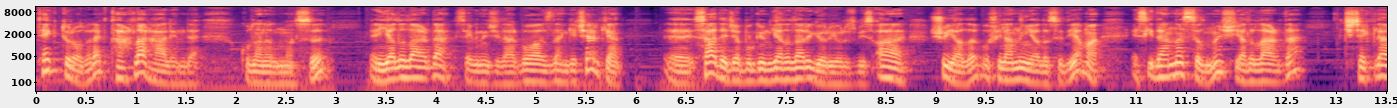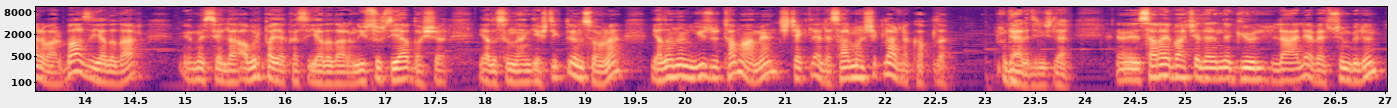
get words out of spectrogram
tek tür olarak tarhlar halinde kullanılması. E, yalılarda sevgiliciler boğazdan geçerken e, sadece bugün yalıları görüyoruz biz. Aa şu yalı bu filanın yalısı diye ama eskiden nasılmış yalılarda çiçekler var. Bazı yalılar e, mesela Avrupa yakası yalıların Yusuf Ziya'başı yalısından geçtikten sonra yalının yüzü tamamen çiçeklerle sarmaşıklarla kaplı değerli dinleyiciler. E, saray bahçelerinde gül, lale ve sümbülün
